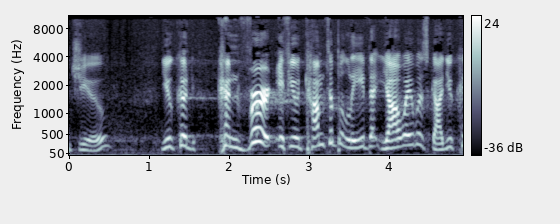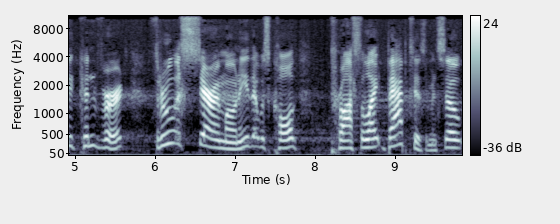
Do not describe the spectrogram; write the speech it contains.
Jew, you could convert, if you had come to believe that Yahweh was God, you could convert through a ceremony that was called proselyte baptism. And so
